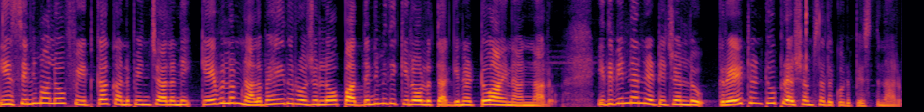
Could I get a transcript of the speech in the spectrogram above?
ఈ సినిమాలో ఫిట్గా కనిపించాలని కేవలం నలభై ఐదు రోజుల్లో పద్దెనిమిది కిలోలు తగ్గినట్టు ఆయన అన్నారు. ఇది విన్న నెటిజన్లు గ్రేట్ అంటూ ప్రశంసలు కురిపిస్తున్నారు.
